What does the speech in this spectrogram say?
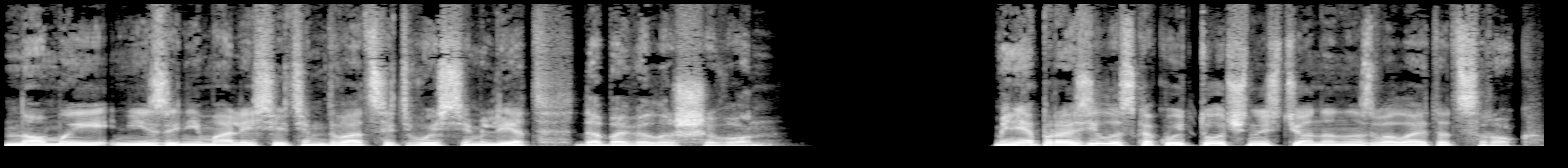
«Но мы не занимались этим 28 лет», — добавила Шивон. Меня поразило, с какой точностью она назвала этот срок.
